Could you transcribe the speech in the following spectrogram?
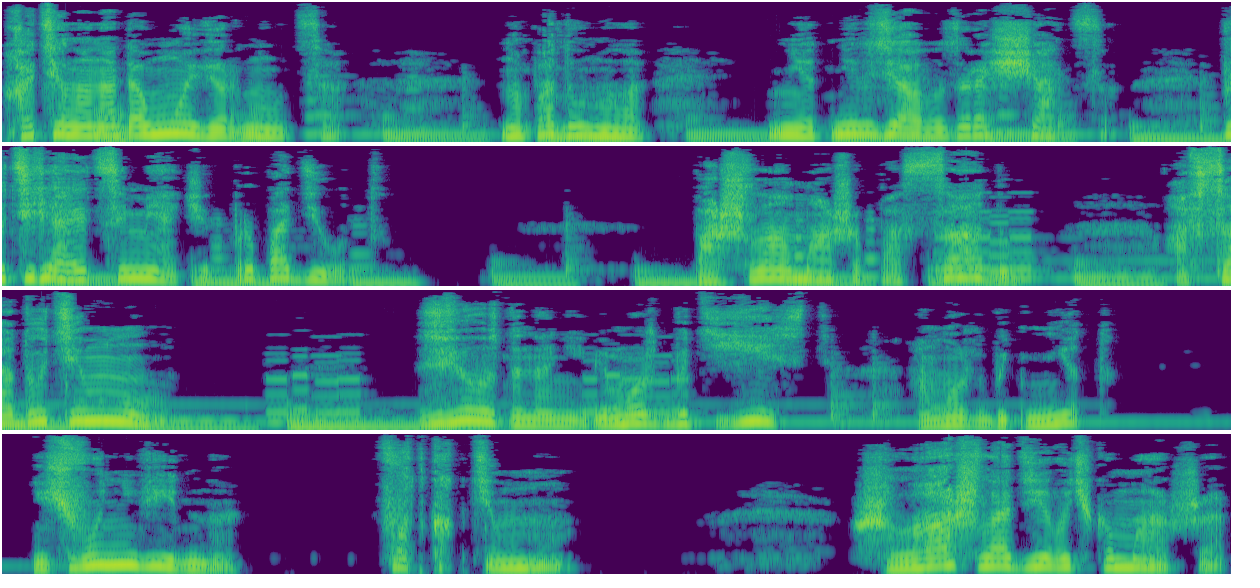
Хотела она домой вернуться, но подумала, нет, нельзя возвращаться, потеряется мячик, пропадет. Пошла Маша по саду, а в саду темно. Звезды на небе, может быть, есть, а может быть, нет. Ничего не видно. Вот как темно. Шла-шла девочка Маша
